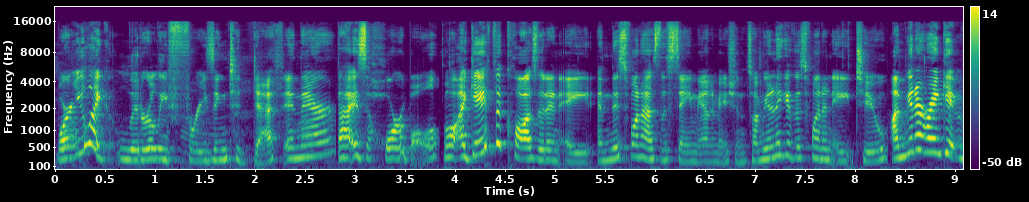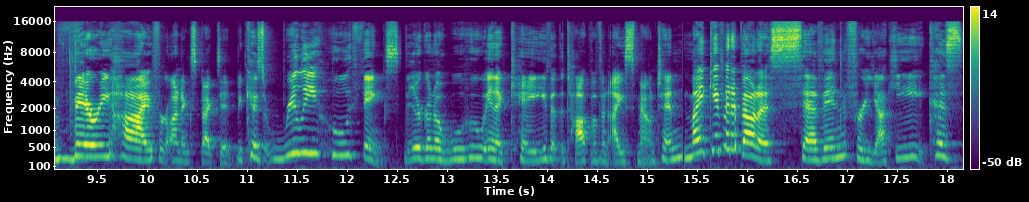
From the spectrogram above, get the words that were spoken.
Weren't you like literally freezing to death in there? That is horrible. Well, I gave the closet an eight and this one has the same animation. So I'm gonna give this one an eight too. I'm gonna rank it very high for unexpected because really who thinks that you're gonna woohoo in a cave at the top of an ice mountain? Might give it about a seven for yucky because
